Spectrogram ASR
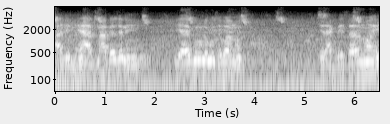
આ જે મેં આત્મા આપ્યો છે ને એ અગુરુ લઘુ સ્વભાવનો છે એ રાગદેશ સરળ ન હોય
